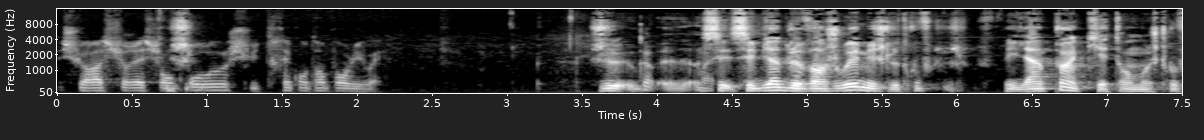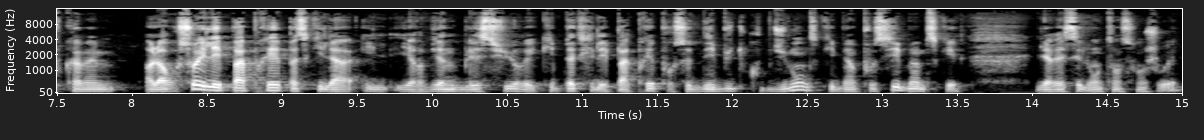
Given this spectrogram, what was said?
Je suis rassuré sur Je- Gros, je suis très content pour lui, ouais. Euh, c'est, c'est bien de le voir jouer, mais je le trouve, je- il est un peu inquiétant, moi, je trouve quand même. Alors, soit il est pas prêt parce qu'il a, il, il revient de blessure et qu'il peut-être qu'il est pas prêt pour ce début de Coupe du Monde, ce qui est bien possible, hein, parce qu'il il est resté longtemps sans jouer.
